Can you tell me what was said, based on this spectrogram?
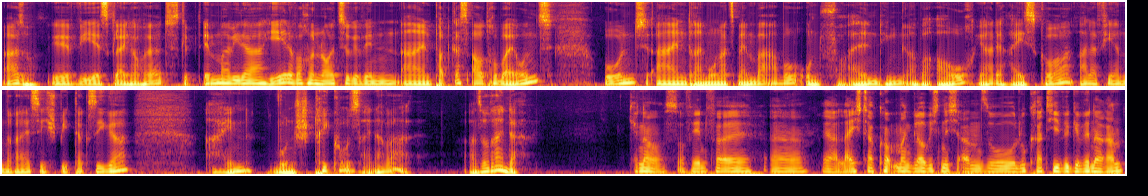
Also, wie ihr es gleich auch hört, es gibt immer wieder jede Woche neu zu gewinnen ein Podcast-Outro bei uns und ein 3-Monats-Member-Abo und vor allen Dingen aber auch, ja, der Highscore aller 34 Spieltagssieger, ein Wunschtrikot seiner Wahl. Also rein da. Genau, ist auf jeden Fall, äh, ja, leichter kommt man, glaube ich, nicht an so lukrative Gewinner ran.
